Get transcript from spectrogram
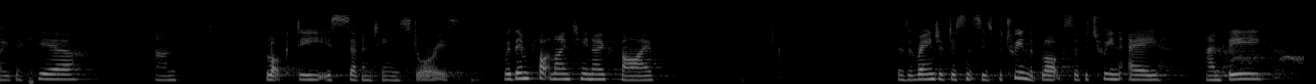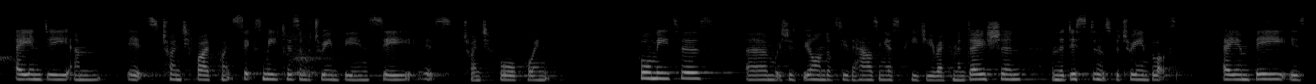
over here, and block D is 17 stories. Within plot 1905, there's a range of distances between the blocks, so between A and B, A and D, and it's 25.6 metres, and between B and C, it's 24.4 metres, um, which is beyond, obviously, the Housing SPG recommendation, and the distance between blocks A and B is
